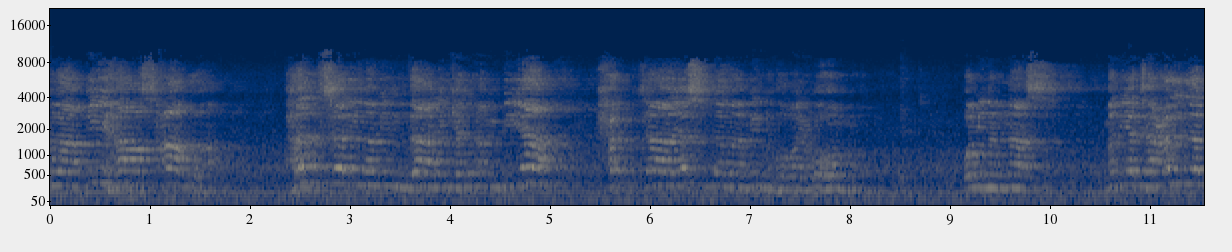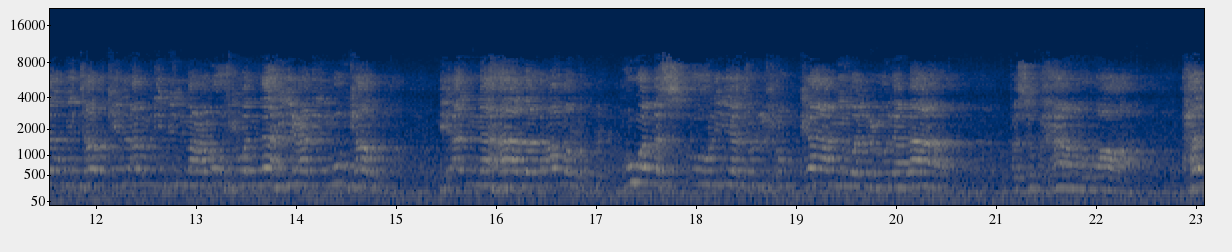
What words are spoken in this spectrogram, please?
يلاقيها أصحابها هل سلم من ذلك الأنبياء حتى يسلم منه غيرهم ومن الناس من يتعلل بترك الأمر بالمعروف والنهي عن المنكر لأن هذا الأمر هو مسؤولية الحكام والعلماء. فسبحان الله هل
